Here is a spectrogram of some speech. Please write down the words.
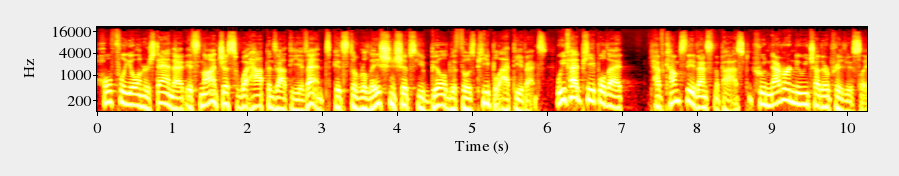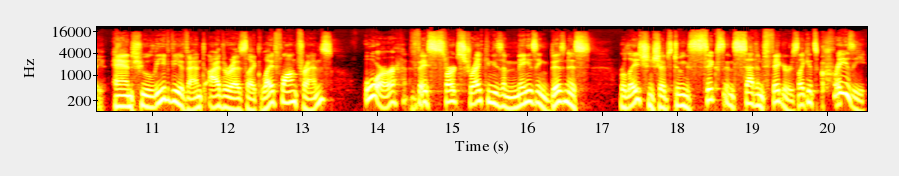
hopefully you'll understand that it's not just what happens at the event, it's the relationships you build with those people at the events. We've had people that have come to the events in the past who never knew each other previously and who leave the event either as like lifelong friends or they start striking these amazing business relationships doing six and seven figures. Like it's crazy.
